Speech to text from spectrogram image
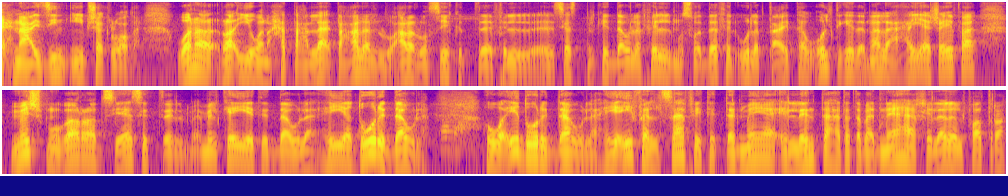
إحنا عايزين إيه بشكل واضح، وأنا رأيي وأنا حتى علقت على على الوثيقة في سياسة ملكية الدولة في المسودات الأولى بتاعتها وقلت كده إن أنا الحقيقة شايفها مش مجرد سياسة ملكية الدولة هي دور الدولة هو إيه دور الدولة؟ هي إيه فلسفة التنمية اللي أنت هتتبناها خلال الفترة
